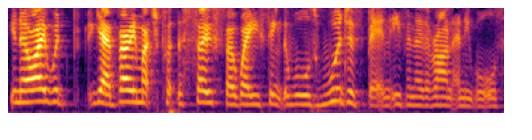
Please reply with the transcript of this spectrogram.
you know, I would, yeah, very much put the sofa where you think the walls would have been, even though there aren't any walls.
